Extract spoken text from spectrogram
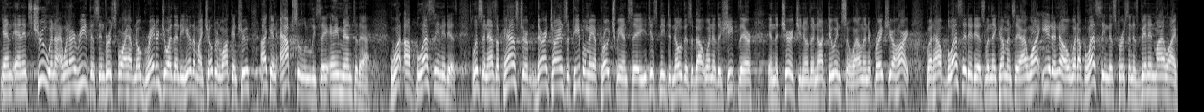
And, and it's true, when I, when I read this in verse 4, I have no greater joy than to hear that my children walk in truth. I can absolutely say amen to that. What a blessing it is. Listen, as a pastor, there are times that people may approach me and say, You just need to know this about one of the sheep there in the church. You know, they're not doing so well, and it breaks your heart. But how blessed it is when they come and say, I want you to know what a blessing this person has been in my life,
